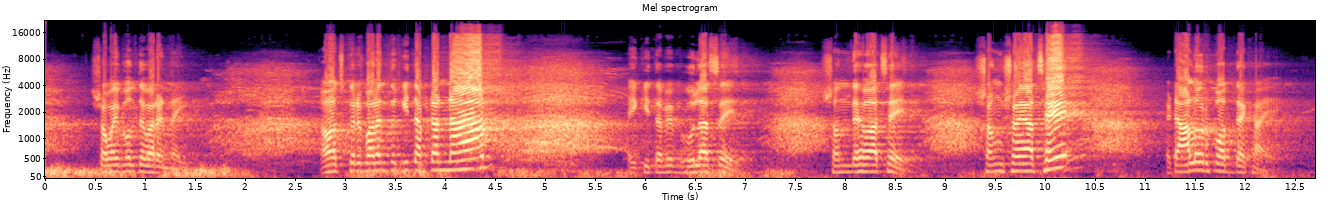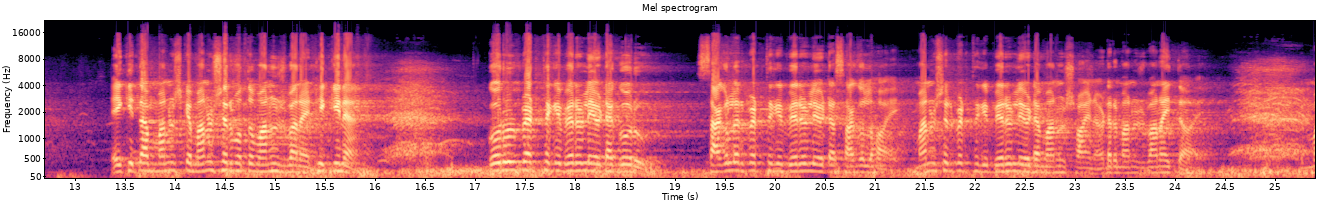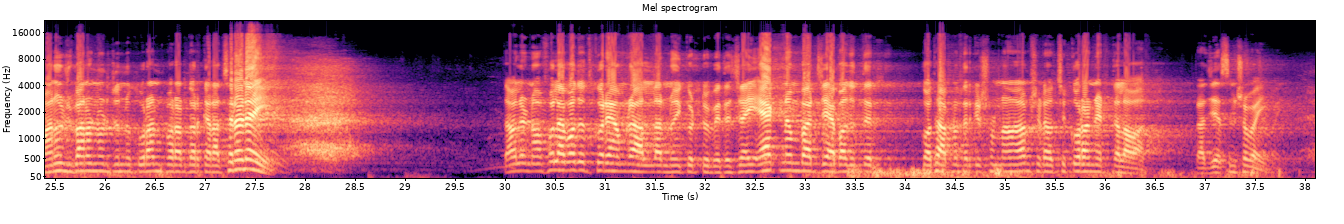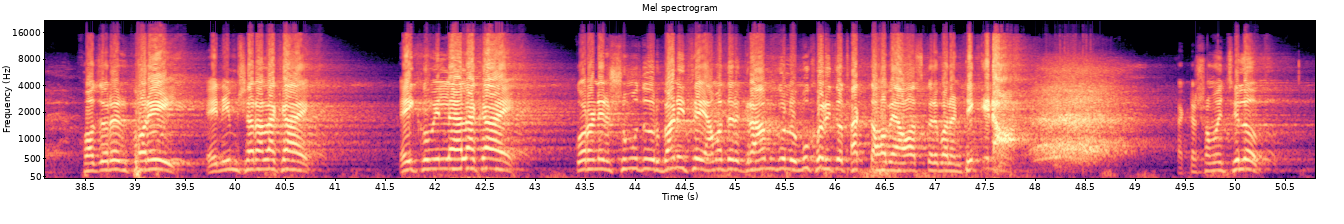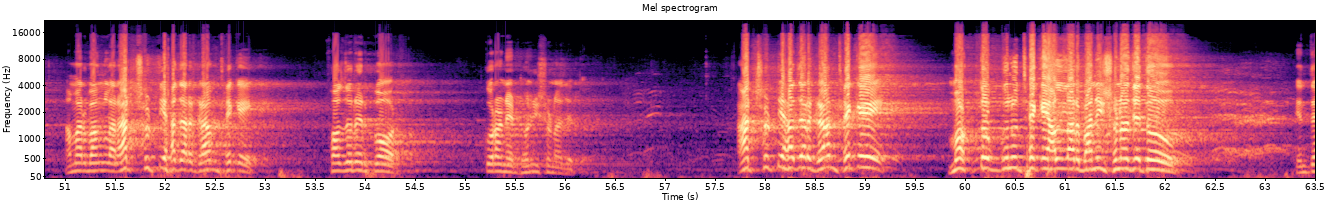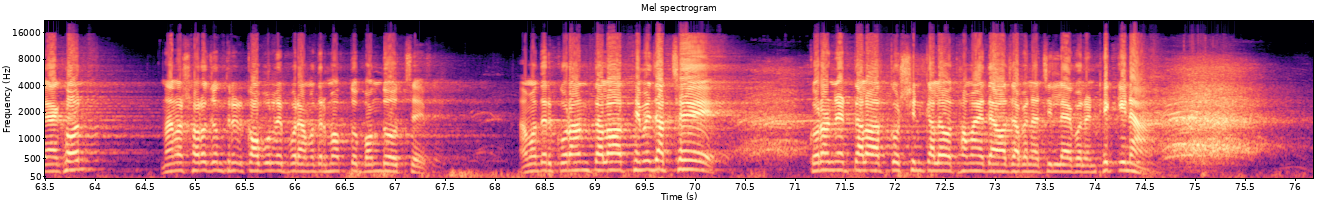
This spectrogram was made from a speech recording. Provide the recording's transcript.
সবাই বলতে পারেন নাই। আওয়াজ করে বলেন তো কিতাবটার নাম? এই কিতাবে ভুল আছে, সন্দেহ আছে, সংশয় আছে, এটা আলোর পথ দেখায়। এই কিতাব মানুষকে মানুষের মতো মানুষ বানায়, ঠিক কিনা? গরুর পেট থেকে বেরোলে ওটা গরু, ছাগলের পেট থেকে বেরোলে ওটা ছাগল হয়, মানুষের পেট থেকে বেরোলে ওটা মানুষ হয় না, ওটার মানুষ বানাইতে হয়। মানুষ বানানোর জন্য কোরআন পড়ার দরকার আছে না নাই? তাহলে নফল আবাদত করে আমরা আল্লাহর নৈকট্য পেতে চাই। এক নাম্বার যে আবাদতের কথা আপনাদেরকে শোনালাম, সেটা হচ্ছে কোরআনের তেলাওয়াত। রাজি আছেন সবাই? ফজরের পরেই এই নিমসার এলাকায়, এই কুমিল্লা এলাকায়, কোরআনের সুমুদুর বাণীতে আমাদের গ্রামগুলো মুখরিত থাকতে হবে, আওয়াজ করে বলেন, ঠিক কিনা? একটা সময় ছিল, আমার বাংলার আটষট্টি হাজার গ্রাম থেকে ফজরের পর কোরআনের ধ্বনি শোনা যেত। আটষট্টি হাজার গ্রাম থেকে মক্তবগুলো থেকে আল্লাহর বাণী শোনা যেত। কিন্তু এখন নানা ষড়যন্ত্রের কবলে পড়ে আমাদের মক্তব বন্ধ হচ্ছে। আমাদের কোরআন তালাওয়াত থেমে যাচ্ছে। কোরআনের তালাওয়াত কশিন কালেও থামায় দেওয়া যাবে না, চিল্লায় বলেন, ঠিক কিনা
